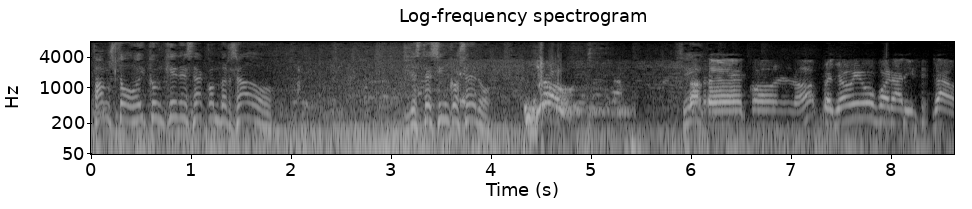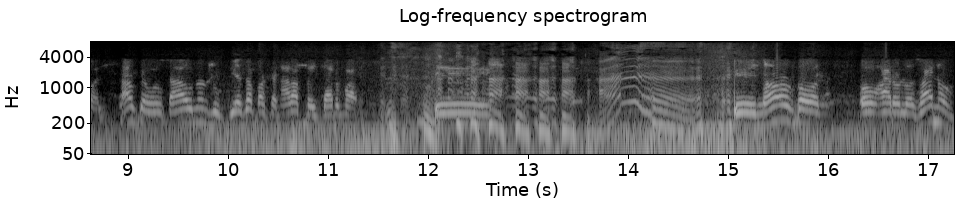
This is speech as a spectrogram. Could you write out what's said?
Fausto, ¿hoy con quiénes ha conversado de este 5-0? Yo, Sí. eh, con, no, pues yo vivo con Aristizábal, aunque cada uno en su pieza para que nada peitar más. Y, y no, con, con Jaro Lozano.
